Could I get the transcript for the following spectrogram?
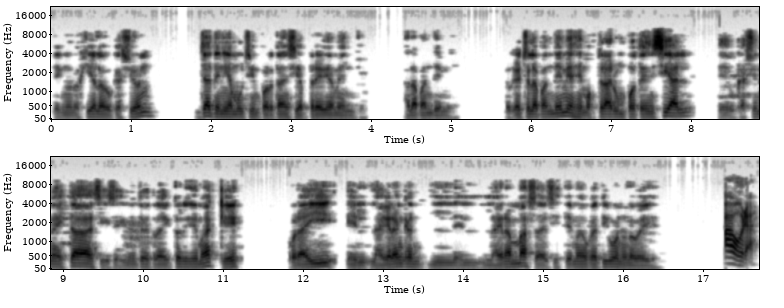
tecnología a la educación ya tenía mucha importancia previamente a la pandemia. Lo que ha hecho la pandemia es demostrar un potencial de educación a distancia y seguimiento de trayectoria y demás que por ahí el, la, gran, el, la gran masa del sistema educativo no lo veía. Ahora,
